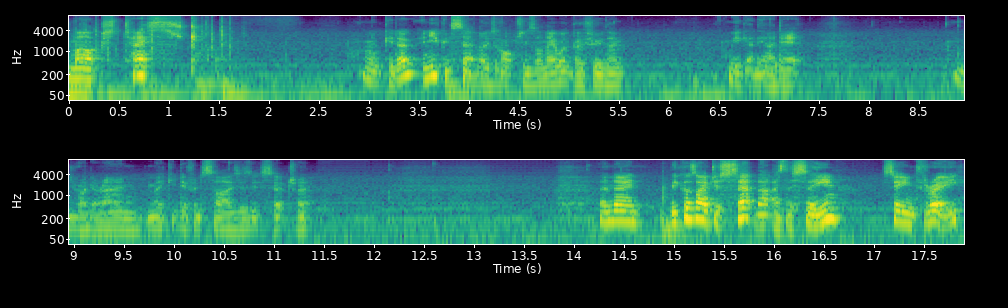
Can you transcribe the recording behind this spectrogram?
Mark's test. Okay. And you can set loads of options on there, I won't go through them. We get the idea. Drag around, make it different sizes, etc. And then, because I've just set that as the scene, scene 3,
